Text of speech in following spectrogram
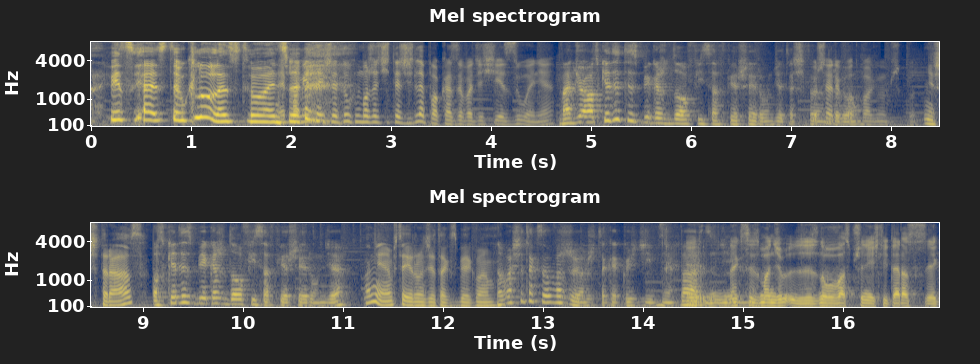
więc ja jestem clueless w tym Ej, momencie. Pamiętaj, że duch może ci też źle pokazywać, jeśli jest zły, nie? Mandzio, a od kiedy ty zbiegasz do Office'a w pierwszej rundzie też swoją Szeryf drogą? odwalił na przykład. Jeszcze raz? Od kiedy zbiegasz do Office'a w pierwszej rundzie? No nie wiem, w tej rundzie tak zbiegłem. No właśnie tak zauważyłem, że tak jakoś dziwnie. Bardzo dziwnie. Nexy z Mandziem, znowu was przenieśli teraz, jak,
